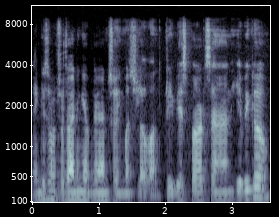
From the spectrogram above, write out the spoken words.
Thank you so much for joining everyone showing much love on the previous parts and here we go.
